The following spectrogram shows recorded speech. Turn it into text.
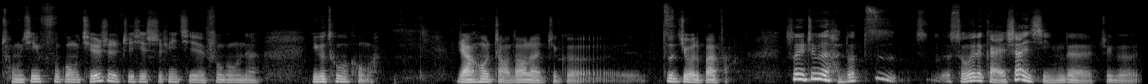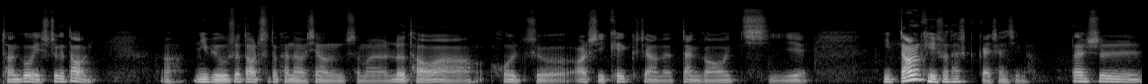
重新复工，其实是这些食品企业复工的一个突破口嘛，然后找到了这个自救的办法。所以这个很多自所谓的改善型的这个团购也是这个道理啊。你比如说到处都看到像什么乐淘啊或者二十一 cake 这样的蛋糕企业，你当然可以说它是改善型的，但是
